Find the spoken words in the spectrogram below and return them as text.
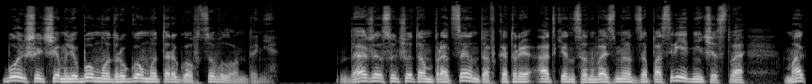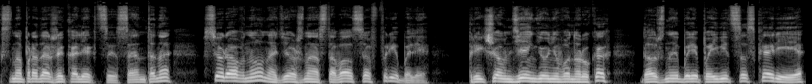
больше, чем любому другому торговцу в Лондоне. Даже с учетом процентов, которые Аткинсон возьмет за посредничество, Макс на продаже коллекции Сентона все равно надежно оставался в прибыли, причем деньги у него на руках должны были появиться скорее,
